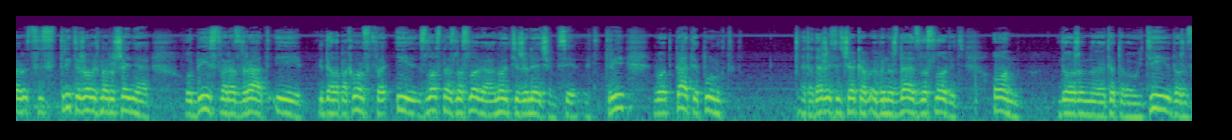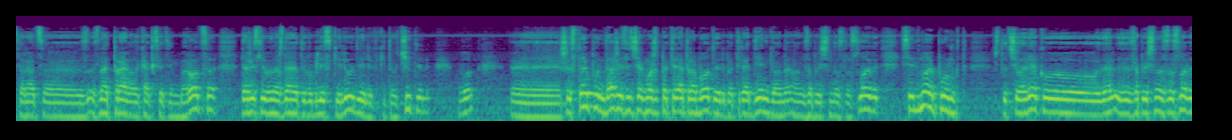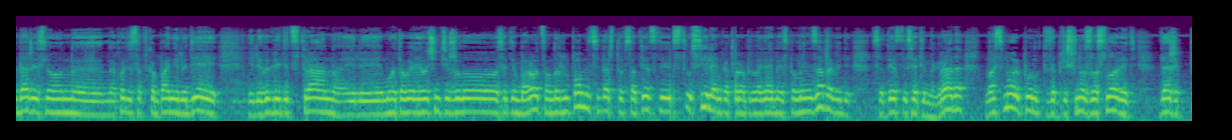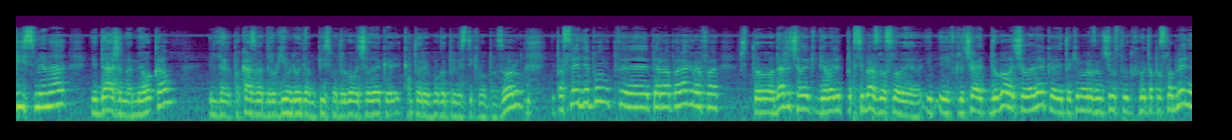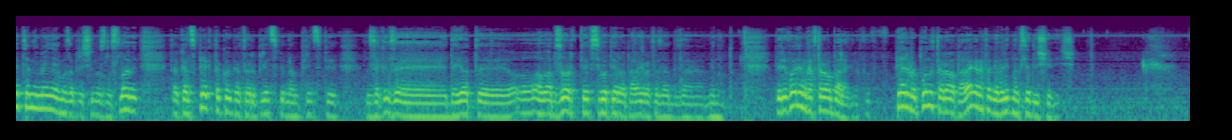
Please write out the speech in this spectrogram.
три тяжелых нарушения убийство, разврат и идолопоклонство и злостное злословие, оно тяжелее, чем все эти три. Вот пятый пункт, это даже если человека вынуждают злословить, он должен от этого уйти, должен стараться э, знать правила, как с этим бороться, даже если вынуждают его близкие люди или какие-то учители. Вот. Э, шестой пункт, даже если человек может потерять работу или потерять деньги, он, он запрещено злословить. Седьмой пункт, что человеку запрещено злословить, даже если он э, находится в компании людей, или выглядит странно, или ему это очень тяжело с этим бороться, он должен помнить всегда, что в соответствии с усилием, которое он прилагает на исполнение заповеди, в соответствии с этим награда. Восьмой пункт, запрещено злословить даже письменно и даже намеком или показывать другим людям письма другого человека, которые могут привести к его позору. И последний пункт э, первого параграфа, что даже человек говорит про себя злословие и, и включает другого человека, и таким образом чувствует какое-то послабление, тем не менее ему запрещено злословить. Это конспект такой, который, в принципе, нам, в принципе, за, за, дает э, обзор всего первого параграфа за, за минуту. Переходим ко второму параграфу. Первый пункт второго параграфа говорит нам следующую вещь.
